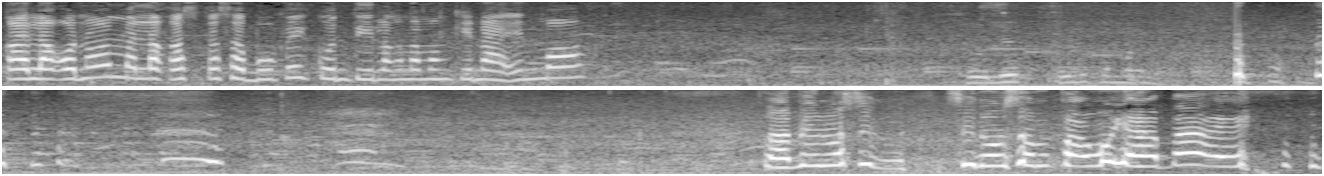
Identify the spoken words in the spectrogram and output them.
Kala ko naman malakas ka sa buffet, kunti lang naman kinain mo. Sulit. Sulit naman. Sabi mo, sin- sinusampa mo yata eh.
